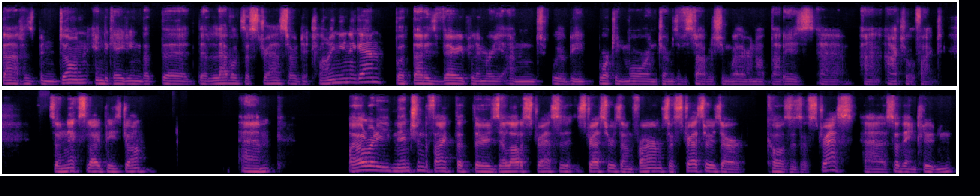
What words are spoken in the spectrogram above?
that has been done indicating that the, the levels of stress are declining again, but that is very preliminary, and we'll be working more in terms of establishing whether or not that is uh, an actual fact. So, next slide, please, John. Um, I already mentioned the fact that there's a lot of stress stressors on farms. So, stressors are causes of stress. Uh, so they include,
